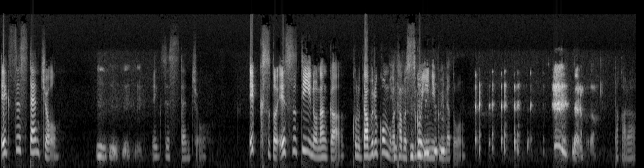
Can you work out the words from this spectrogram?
existential。existential。X と ST のなんか、このダブルコンボが多分すごい言いにくいんだと思う。うん。なるほど。だから、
